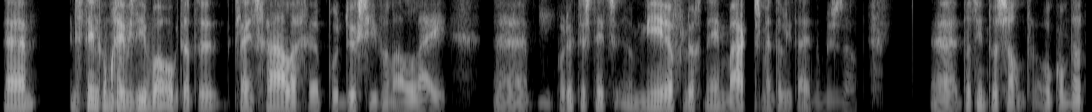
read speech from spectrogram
Um, in de stedelijke omgeving zien we ook dat de kleinschalige productie van allerlei uh, producten steeds meer vlucht neemt. Makersmentaliteit noemen ze dat. Uh, dat is interessant, ook omdat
